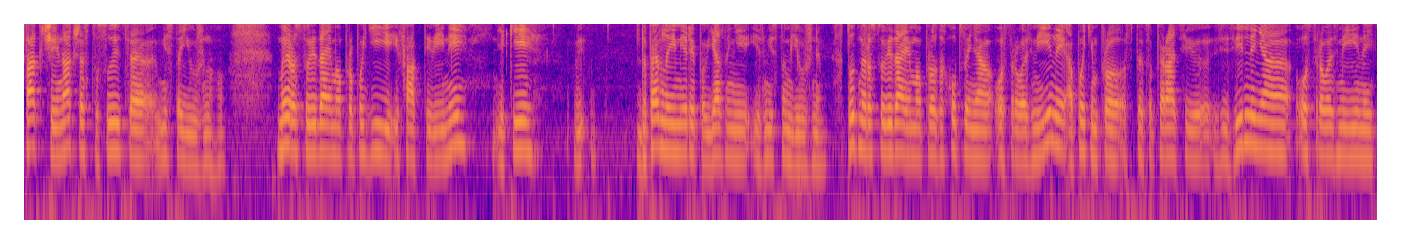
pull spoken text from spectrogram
так чи інакше стосуються міста Южного. Ми розповідаємо про події і факти війни, які до певної міри пов'язані із містом Южним. Тут ми розповідаємо про захоплення острова Зміїний, а потім про спецоперацію зі звільнення острова Зміїний.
